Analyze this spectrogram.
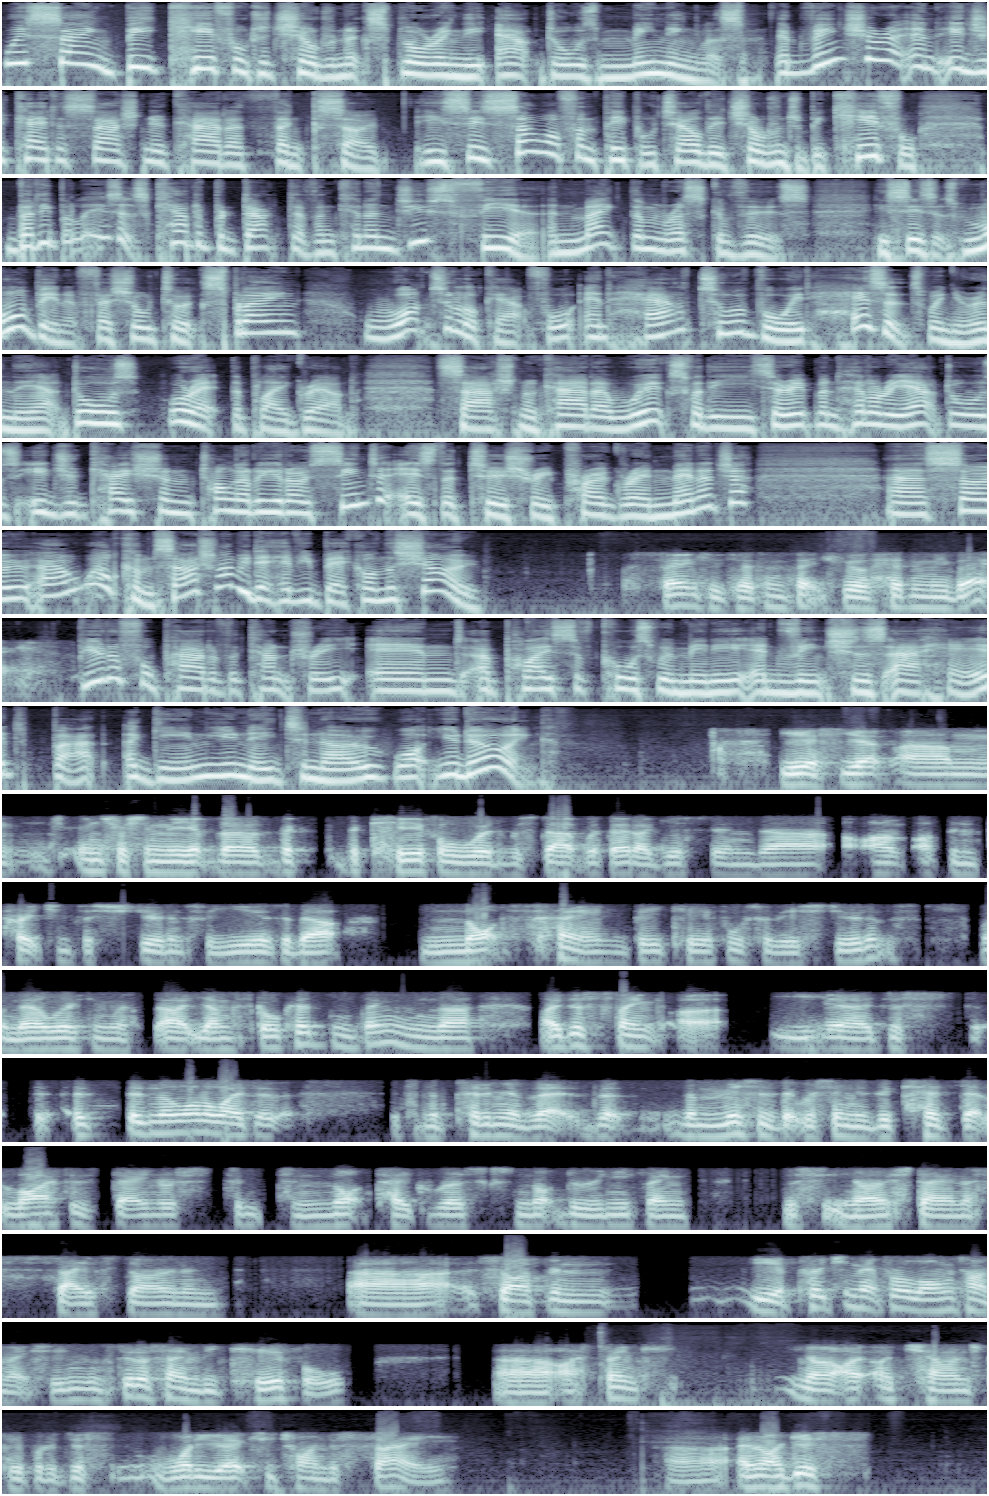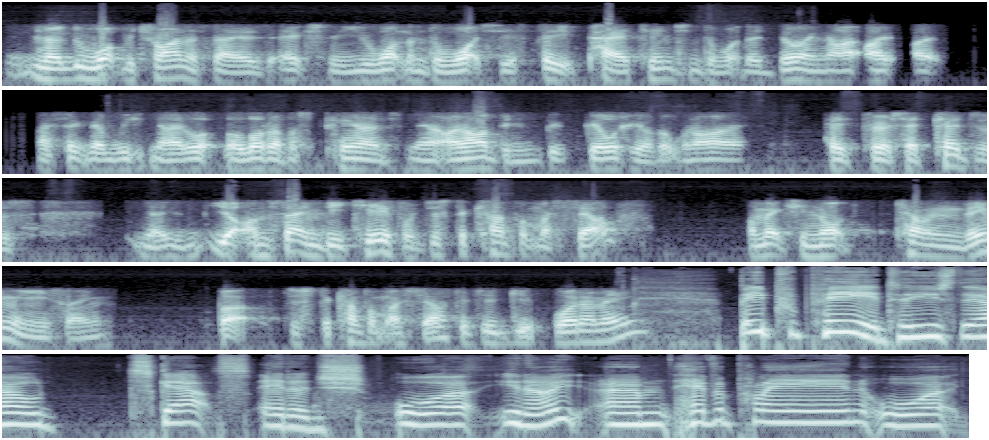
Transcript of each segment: we're saying be careful to children exploring the outdoors meaningless. Adventurer and educator Sash Nukara thinks so. He says so often people tell their children to be careful, but he believes it's counterproductive and can induce fear and make them risk averse. He says it's more beneficial to explain what to look out for and how to avoid hazards when you're in the outdoors or at the playground. Sash Nukara works for the Sir Edmund Hillary Outdoors Education Tongariro Centre as the tertiary program manager. Uh, so, uh, welcome, Sash. Lovely to have you back on the show. Thank you, Kathryn. Thank you for having me back. Beautiful part of the country and a place, of course, where many adventures are had. But again, you need to know what you're doing. Yes, yep. Um, interestingly, the, the the careful word. We start with that, I guess. And uh, I've been preaching to students for years about not saying "be careful" to their students when they're working with uh, young school kids and things. And uh, I just think, uh, yeah, just in a lot of ways, it, it's an epitome of that, that the message that we're sending to the kids that life is dangerous to, to not take risks, not do anything, just you know, stay in a safe zone. And uh, so I've been yeah, preaching that for a long time actually. Instead of saying be careful, uh, I think, you know, I, I challenge people to just, what are you actually trying to say? Uh, and I guess, you know, what we're trying to say is actually you want them to watch their feet, pay attention to what they're doing. I, I, I- think that we, you know, a lot of us parents, you know, and I've been guilty of it when I had first had kids was, you know, I'm saying be careful just to comfort myself. I'm actually not telling them anything, but just to comfort myself, if you get what I mean. Be prepared to use the old Scouts adage, or you know, um, have a plan, or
